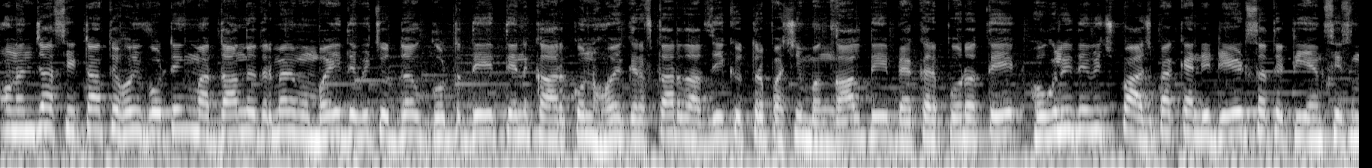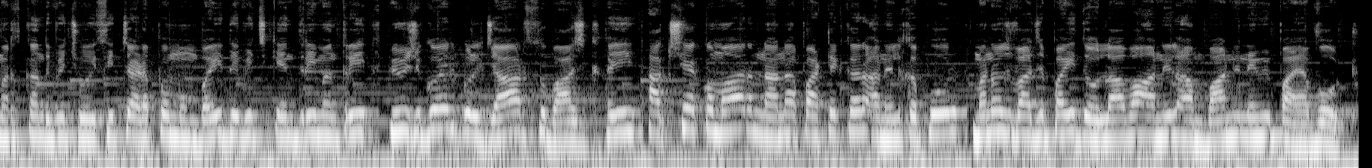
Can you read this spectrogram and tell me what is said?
49 ਸੀਟਾਂ ਤੇ ਹੋਈ VOTING ਮਤਦਾਨ ਦੇ ਦਰਮਿਆਨ ਮੁੰਬਈ ਦੇ ਵਿੱਚ ਉद्धਵ ਗੁੱਟ ਦੇ ਤਿੰਨ ਕਾਰਕੁਨ ਹੋਏ ਗ੍ਰਿਫਤਾਰ ਦੱਸਦੀ ਕਿ ਉੱਤਰ ਪੱਛਮੀ ਬੰਗਾਲ ਦੇ ਬੈਕਰਪੁਰ ਅਤੇ ਹੁਗਲੀ ਦੇ ਵਿੱਚ ਭਾਜਪਾ ਕੈਂਡੀਡੇਟਸ ਅਤੇ TMC ਸਮਰਥਕਾਂ ਦੇ ਵਿੱਚ ਹੋਈ ਸੀ ਝੜਪ। ਮੁੰਬਈ ਦੇ ਵਿੱਚ ਕੇਂਦਰੀ ਮੰਤਰੀ ਪਿਊਸ਼ ਗੋਇਲ, ਗੁਲਜ਼ਾਰ ਸੁਭਾਸ਼ ਘਈ, ਅਕਸ਼ੇ ਕੁਮਾਰ, ਨਾਨਾ ਪਾਟੇਕਰ, ਅਨਿਲ ਕਪੂਰ, ਮਨੋਜ ਵਾਜਪਾਈ ਤੋਂ ਇਲਾਵਾ ਅਨਿਲ ਅੰਬਾਨੀ ਨੇ ਵੀ ਪਾਇਆ ਵੋਟ।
